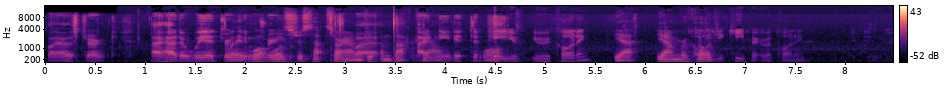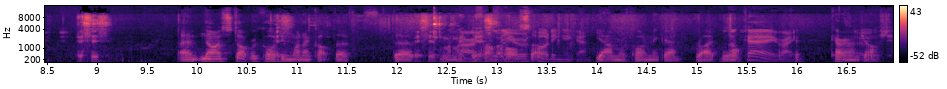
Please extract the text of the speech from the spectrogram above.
when I was drunk, I had a weird Wait, what, dream. what's just that? Sorry, I'm, where I'm back I now. needed to What? pee. You you recording? Yeah, yeah, I'm Or did recording. you keep it recording? This is Um, no, I stopped recording This- when I got the the this is my Alright, biggest so phone you're call. So recording again. yeah, I'm recording again. Right, what? Okay, right. Okay, Carry on, Josh.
